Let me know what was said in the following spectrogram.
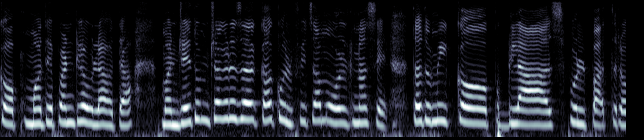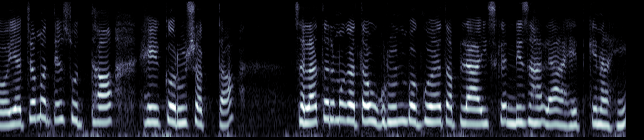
कपमध्ये पण ठेवल्या होत्या. म्हणजे तुमच्याकडे जर का कुल्फीचा मोल्ड नसेल तर तुम्ही कप ग्लास फुलपात्र याच्यामध्ये सुद्धा हे करू शकता. चला तर मग आता उघडून बघूयात आपल्या आईस कँडी झाल्या आहेत की नाही.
